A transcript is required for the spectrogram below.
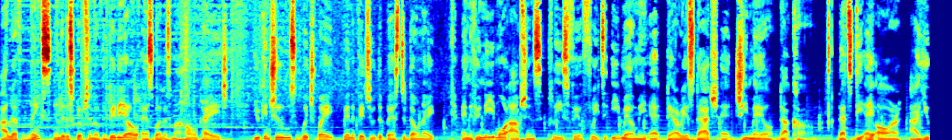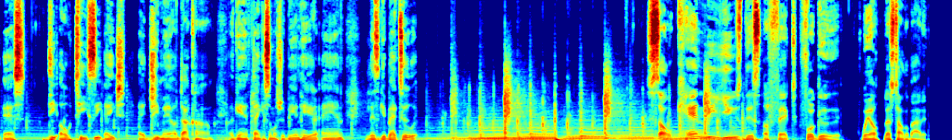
I left links in the description of the video as well as my homepage. You can choose which way benefits you the best to donate. And if you need more options, please feel free to email me at dariusdotch at gmail.com. That's D A R I U S D O T C H at gmail.com. Again, thank you so much for being here, and let's get back to it. So, can we use this effect for good? Well, let's talk about it.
